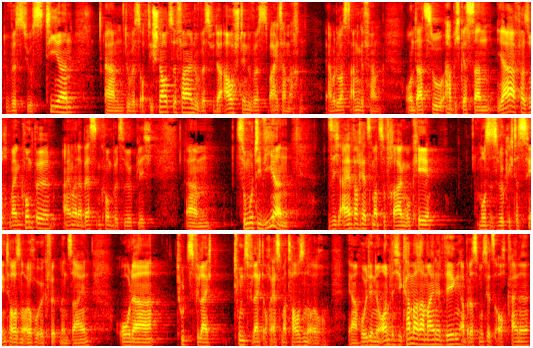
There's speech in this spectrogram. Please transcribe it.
du wirst justieren, ähm, du wirst auf die Schnauze fallen, du wirst wieder aufstehen, du wirst weitermachen. Ja, aber du hast angefangen. Und dazu habe ich gestern, ja, versucht, meinen Kumpel, einen meiner besten Kumpels wirklich, ähm, zu motivieren, sich einfach jetzt mal zu fragen, okay, muss es wirklich das 10.000 Euro Equipment sein oder tut es vielleicht tun es vielleicht auch erstmal 1000 Euro. Ja, hol dir eine ordentliche Kamera meinetwegen, aber das muss jetzt auch keine,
